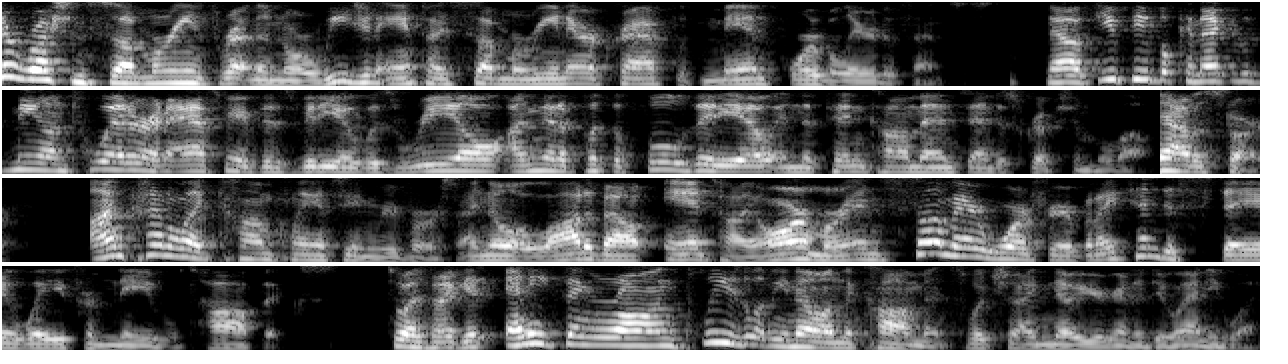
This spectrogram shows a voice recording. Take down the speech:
a Russian submarine threaten a Norwegian anti submarine aircraft with man portable air defenses? Now, a few people connected with me on Twitter and asked me if this video was real. I'm going to put the full video in the pinned comments and description below. Now, to start, I'm kind of like Tom Clancy in reverse. I know a lot about anti armor and some air warfare, but I tend to stay away from naval topics. So if I get anything wrong, please let me know in the comments, which I know you're going to do anyway.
